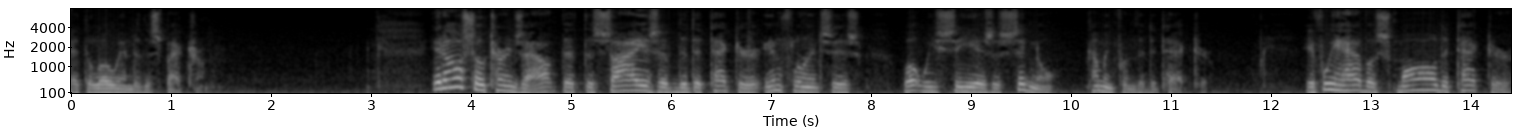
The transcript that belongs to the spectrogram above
at the low end of the spectrum. It also turns out that the size of the detector influences what we see as a signal coming from the detector. If we have a small detector,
